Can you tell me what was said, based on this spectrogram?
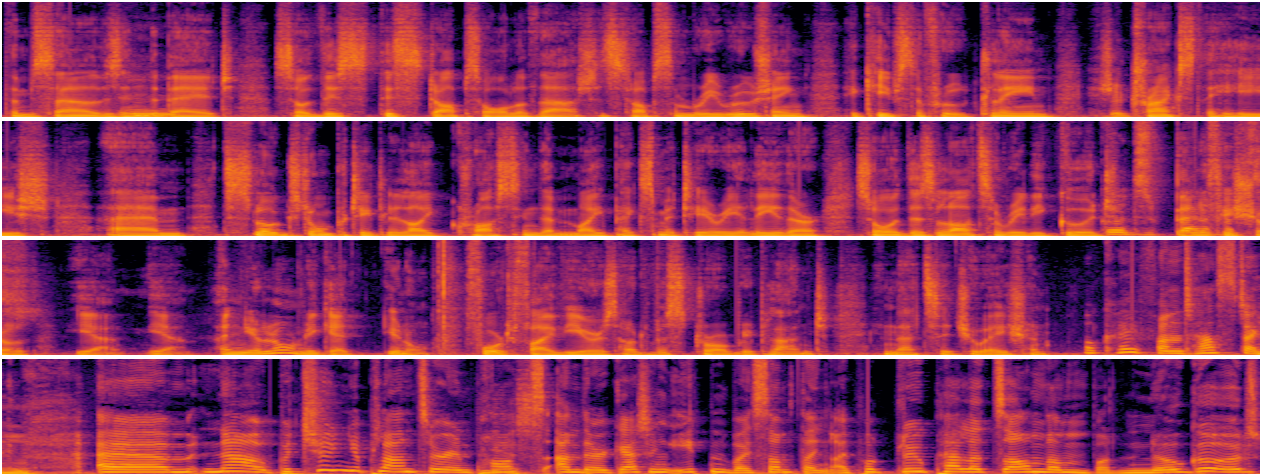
themselves in the Mm. bed. So this this stops all of that. It stops them rerouting. It keeps the fruit clean. It attracts the heat. Um, slugs don't particularly like crossing the Mypex material either. So there's lots of really good, Good beneficial. benefits. Yeah, yeah. And you'll only get you know four to five years out of a strawberry plant in that situation. Okay, fantastic. Hmm. Um, now, petunia plants are in pots and they're getting eaten by something. I put blue pellets on them, but no good.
